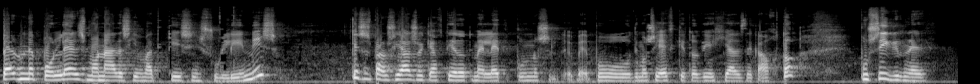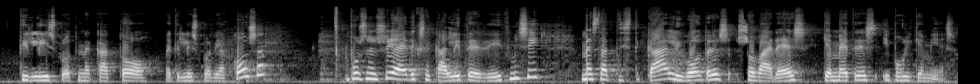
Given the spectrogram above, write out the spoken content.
παίρνουν πολλές μονάδες γευματικής ινσουλίνης και σας παρουσιάζω και αυτή εδώ τη μελέτη που, που δημοσιεύτηκε το 2018 που σύγκρινε τη Λίσπρο την 100 με τη Λίσπρο 200 που στην ουσία έδειξε καλύτερη ρύθμιση με στατιστικά λιγότερες σοβαρές και μέτριες υπογλυκαιμίες.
